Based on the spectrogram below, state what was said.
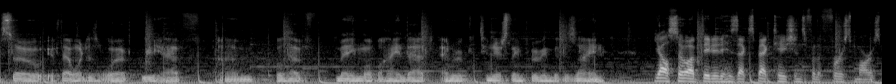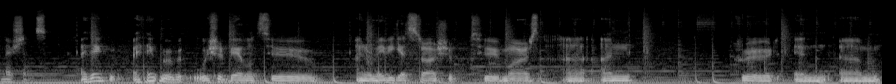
So if that one doesn't work, we have um, we'll have many more behind that, and we're continuously improving the design. He also updated his expectations for the first Mars missions. I think I think we we should be able to I don't know maybe get Starship to Mars uh, uncrewed in um,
